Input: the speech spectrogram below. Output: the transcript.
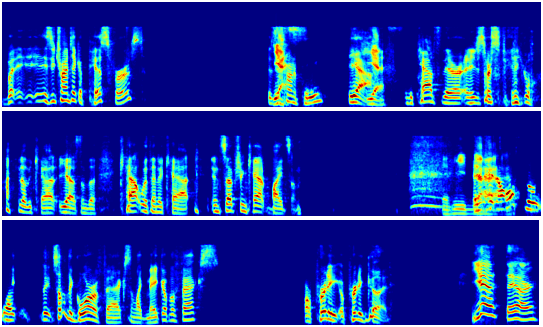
But is he trying to take a piss first? Is he trying to pee? Yeah. Yes. The cat's there and he just starts spitting wine on the cat. Yes, and the cat within a cat. Inception cat bites him. And he And, and also like the, some of the gore effects and like makeup effects are pretty are pretty good. Yeah, they are.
